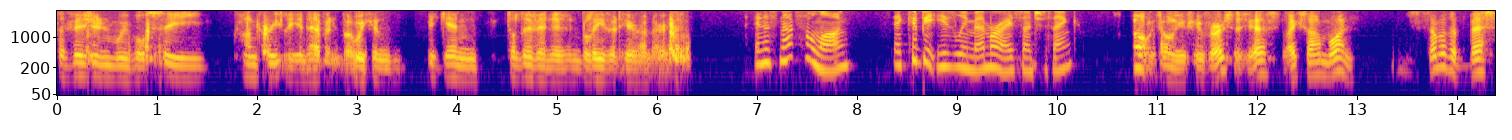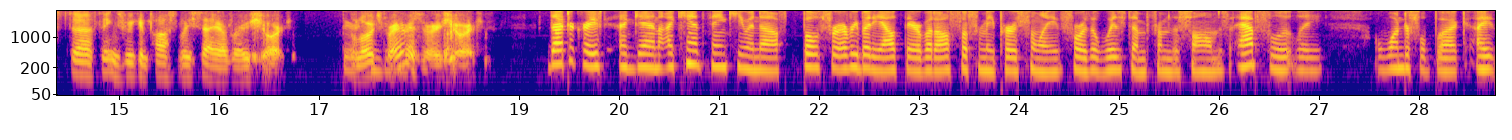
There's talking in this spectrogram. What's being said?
the vision we will see concretely in heaven, but we can begin to live in it and believe it here on earth. And it's not so long. It could be easily memorized, don't you think? Oh, it's only a few verses, yes, like Psalm 1. Some of the best uh, things we can possibly say are very short. the Lord's Prayer is very short. Dr. Kreeft, again, I can't thank you enough, both for everybody out there, but also for me personally, for the wisdom from the Psalms. Absolutely a wonderful book. I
